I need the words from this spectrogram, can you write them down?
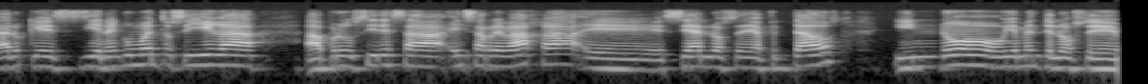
a los que si en algún momento se llega a producir esa, esa rebaja, eh, sean los eh, afectados y no obviamente los eh,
